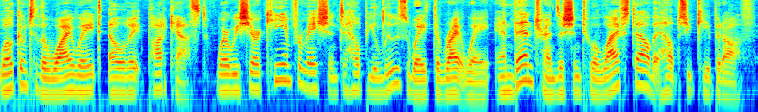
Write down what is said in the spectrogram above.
Welcome to the Why Wait Elevate podcast, where we share key information to help you lose weight the right way and then transition to a lifestyle that helps you keep it off.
